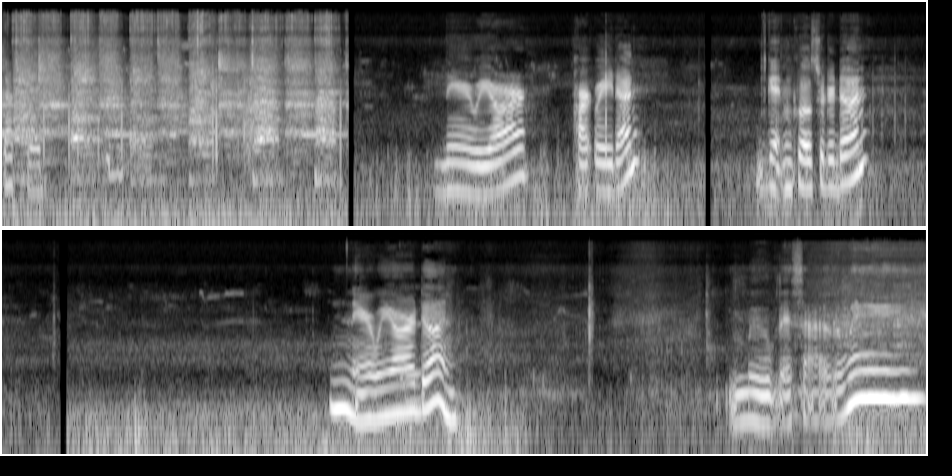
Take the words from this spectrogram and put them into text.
That's good. There we are, partway done. Getting closer to done. And there we are done. Move this out of the way.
